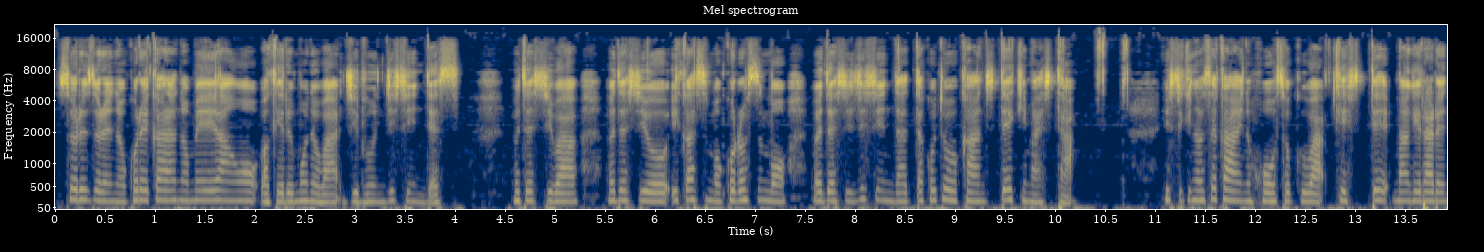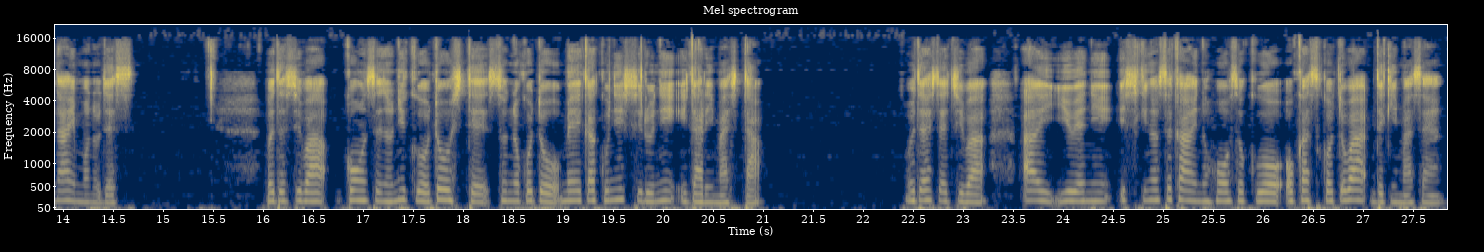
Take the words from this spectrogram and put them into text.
それぞれのこれからの明暗を分けるものは自分自身です。私は私を生かすも殺すも私自身だったことを感じてきました。意識の世界の法則は決して曲げられないものです。私は今世の肉を通してそのことを明確に知るに至りました。私たちは愛ゆえに意識の世界の法則を犯すことはできません。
